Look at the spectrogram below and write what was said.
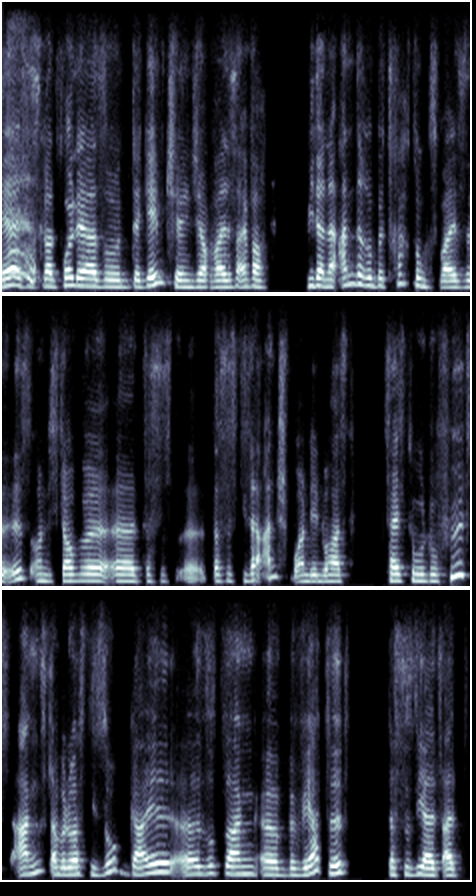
Ja, es ist gerade voll der so der Game Changer, weil es einfach wieder eine andere Betrachtungsweise ist. Und ich glaube, äh, das ist, äh, das ist dieser Ansporn, den du hast. Das heißt, du, du fühlst Angst, aber du hast die so geil äh, sozusagen bewertet, dass du sie als, als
